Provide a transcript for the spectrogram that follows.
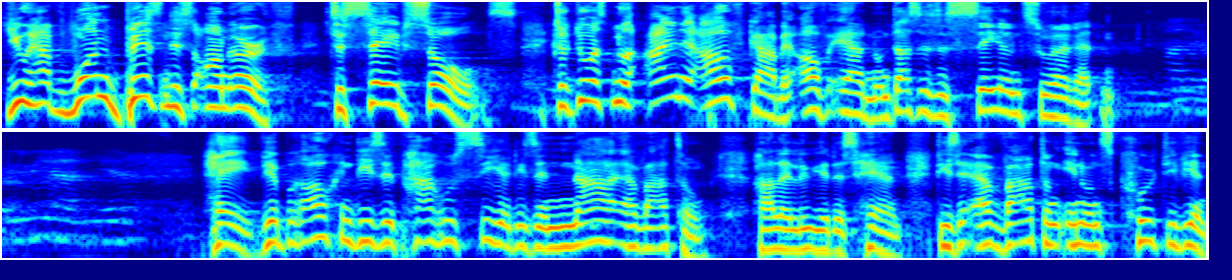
you have one business on earth to save souls. Ich gesagt, du hast nur eine Aufgabe auf Erden und das ist es, Seelen zu erretten. Hey, wir brauchen diese Parousia, diese nahe Erwartung, Halleluja, des Herrn, diese Erwartung in uns kultivieren.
